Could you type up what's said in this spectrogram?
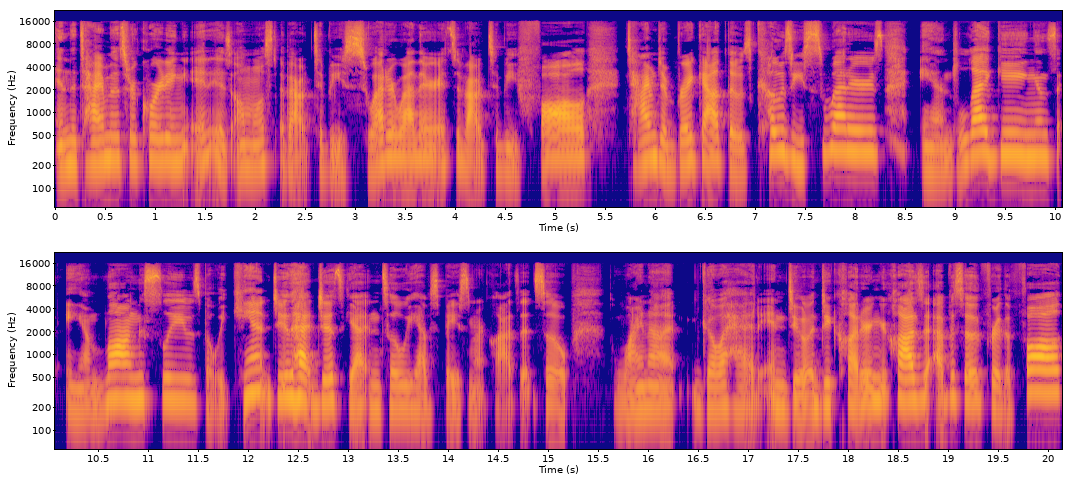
in the time of this recording, it is almost about to be sweater weather. It's about to be fall. Time to break out those cozy sweaters and leggings and long sleeves, but we can't do that just yet until we have space in our closet. So, why not go ahead and do a decluttering your closet episode for the fall?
